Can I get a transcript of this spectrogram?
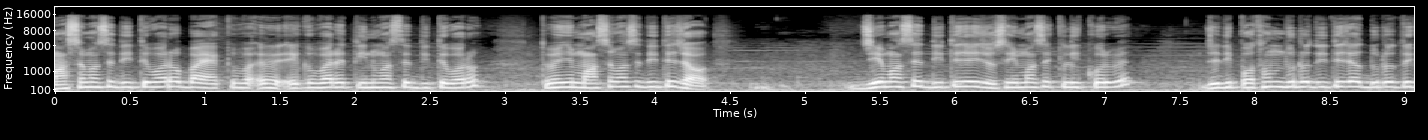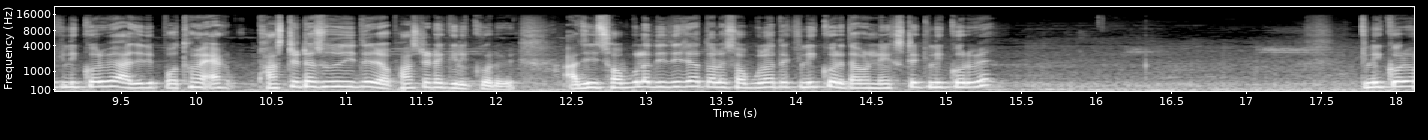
মাসে মাসে দিতে পারো বা একবার তিন মাসে দিতে পারো। তুমি যে মাসে মাসে দিতে চাও, যে মাসে দিতে চাইছো, সেই মাসে ক্লিক করবে। যদি প্রথম দুটো দিতে চাও দুটোতে ক্লিক করবে, আর যদি প্রথম এক ফার্স্টেটা শুধু দিতে চাও ফার্স্টেটা ক্লিক করবে। আর যদি সবগুলো দিতে চাও তাহলে সবগুলোতে ক্লিক করে, তারপর নেক্সটে ক্লিক করবে। ক্লিক করবে,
